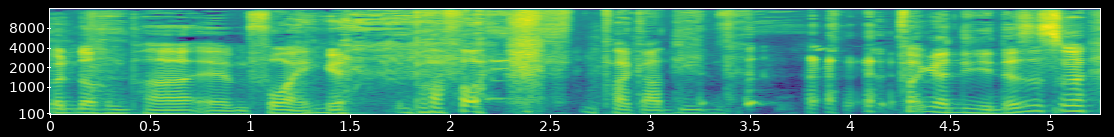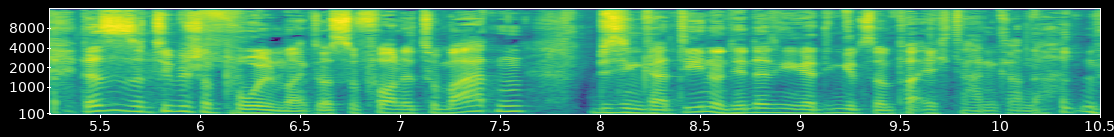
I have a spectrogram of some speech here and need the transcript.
und noch ein paar ähm, Vorhänge. Ein paar, Vor- ein paar Gardinen. Ein paar Gardinen. Das ist so, das ist so ein typischer Polenmarkt. Du hast so vorne Tomaten, ein bisschen Gardinen und hinter den Gardinen gibt's so ein paar echte Handgranaten.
